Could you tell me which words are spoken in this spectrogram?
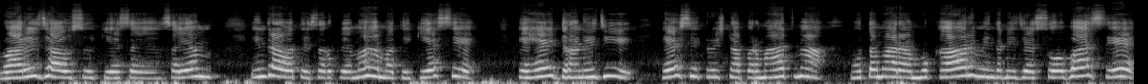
વારી જાઉં છું કે સ્વયં ઇન્દ્રાવતી સ્વરૂપે મહામતી કહેશે કે, હે ધણીજી, હે શ્રી કૃષ્ણ પરમાત્મા, હું તમારા મુખારવિંદની જે શોભા છે,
